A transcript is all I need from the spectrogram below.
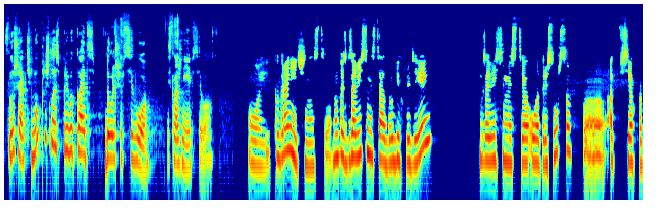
Слушай, а к чему пришлось привыкать дольше всего и сложнее всего? Ой, к ограниченности. Ну, то есть к зависимости от других людей, к зависимости от ресурсов, э, от всех. То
